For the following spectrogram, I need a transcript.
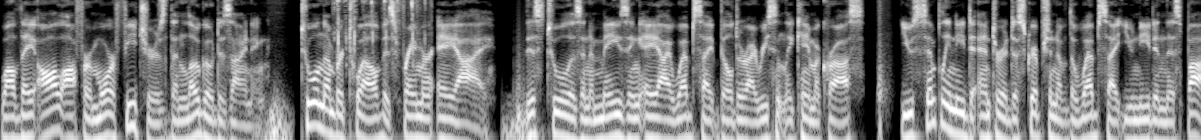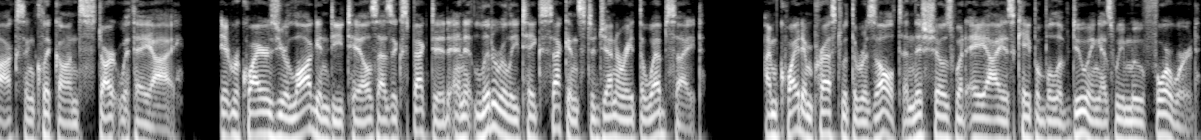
while they all offer more features than logo designing. Tool number 12 is Framer AI. This tool is an amazing AI website builder I recently came across. You simply need to enter a description of the website you need in this box and click on Start with AI. It requires your login details as expected and it literally takes seconds to generate the website. I'm quite impressed with the result and this shows what AI is capable of doing as we move forward.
